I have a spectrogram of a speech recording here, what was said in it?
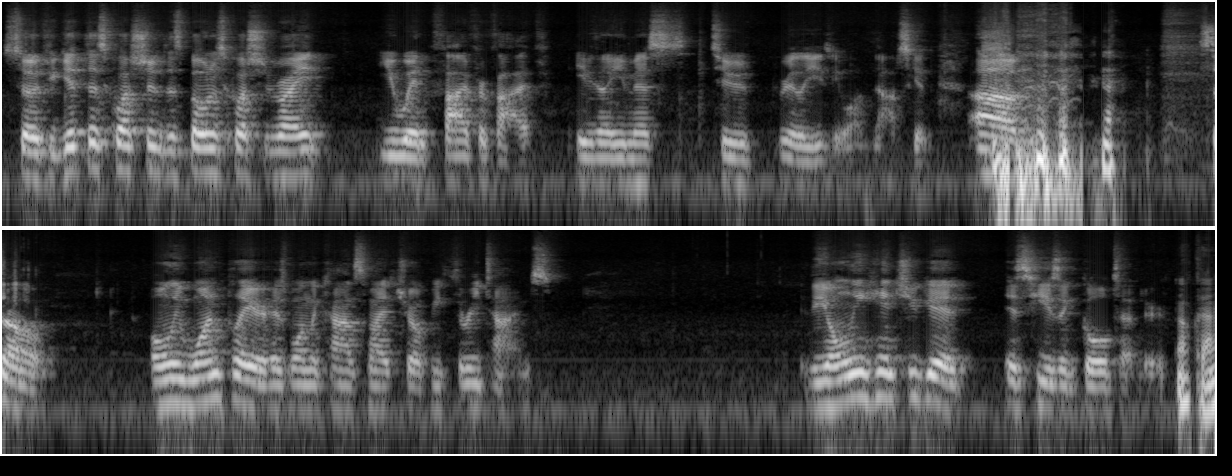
So if you get this question, this bonus question right, you win five for five, even though you missed two really easy ones. No, I'm just kidding. Um, so only one player has won the Conn Smythe Trophy three times. The only hint you get is he is a goaltender. Okay.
